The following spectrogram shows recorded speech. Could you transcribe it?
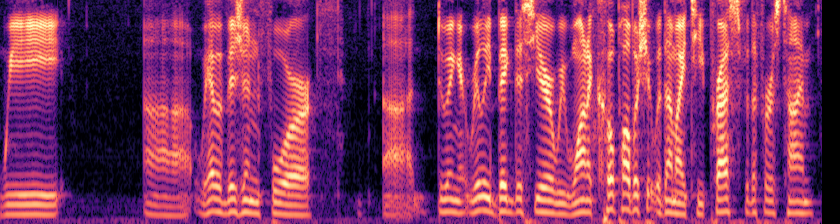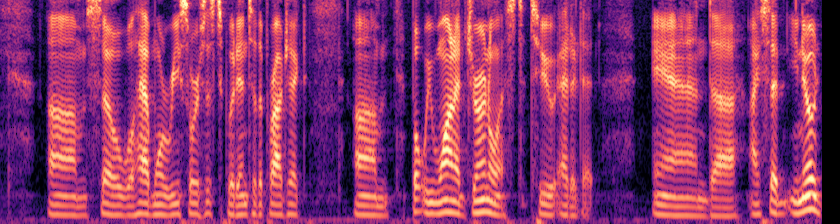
We uh, we have a vision for uh, doing it really big this year. We want to co-publish it with MIT Press for the first time, um, so we'll have more resources to put into the project. Um, but we want a journalist to edit it. And uh, I said, you know,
